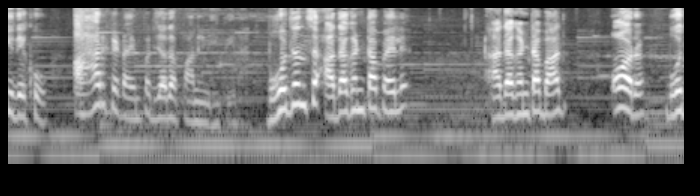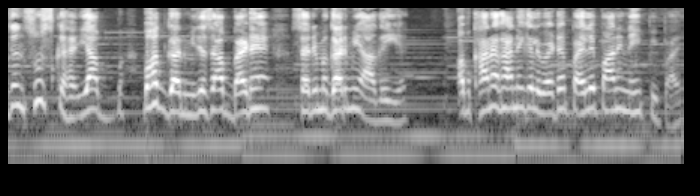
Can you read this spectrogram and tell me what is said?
कि देखो, आहार के टाइम पर ज़्यादा पानी नहीं पीना भोजन से आधा घंटा पहले, आधा घंटा बाद, और भोजन शुष्क है, या बहुत गर्मी, जैसे आप बैठे शरीर में गर्मी आ गई है अब खाना खाने के लिए बैठे पहले पानी नहीं पी पाए।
